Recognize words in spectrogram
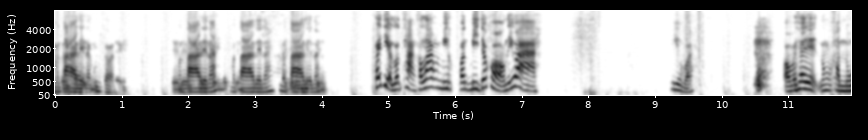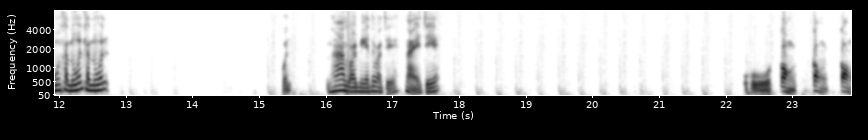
มันตายเลยนะคุณก่อนดี๋วมันดี๋วตายเลยนะดี๋วมันตายเลยนะ มันตายเลยนะดี๋วเฮ้ยเดี๋ยวรถถังข้างล่างมันมีมันมีเจ้าของนี่หว่านี่อยู่วะอ๋อไม่ใช่ต้องคันนู้นคันนู้นคันนู้นบน ห้าร้อยเมตรได้ป่ะเจ๊ไหนเจ๊โอ้โหกล่องกล่องกล่อง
